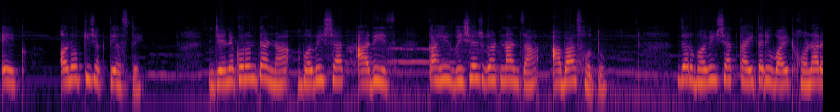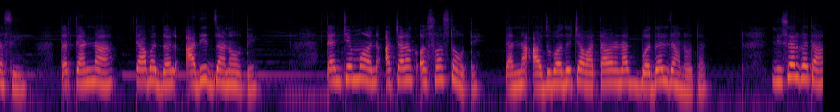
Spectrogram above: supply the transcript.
एक अनोखी शक्ती असते. जेणेकरून त्यांना भविष्यात आधीच काही विशेष घटनांचा आभास होतो. जर भविष्यात काहीतरी वाईट होणार असेल तर त्यांना त्याबद्दल आधीच जाणवते. त्यांचे मन अचानक अस्वस्थ होते. त्यांना आजूबाजूच्या वातावरणात बदल जाणवतात. निसर्गता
